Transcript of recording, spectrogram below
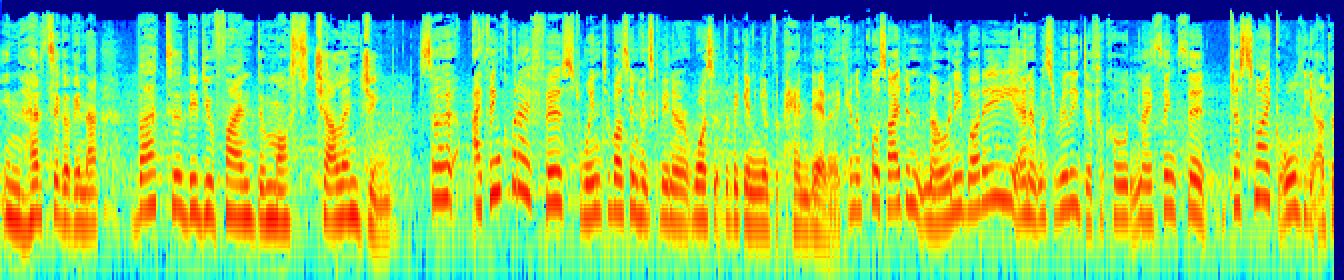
in Herzegovina, what did you find the most challenging? So I think when I first went to Bosnia and Herzegovina, it was at the beginning of the pandemic. And of course, I didn't know anybody and it was really difficult. And I think that just like all the other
